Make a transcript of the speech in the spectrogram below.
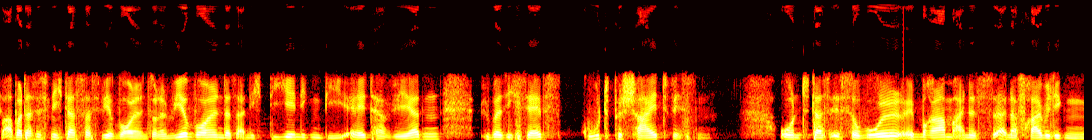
Aber das ist nicht das, was wir wollen, sondern wir wollen, dass eigentlich diejenigen, die älter werden, über sich selbst gut Bescheid wissen. Und das ist sowohl im Rahmen eines einer freiwilligen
